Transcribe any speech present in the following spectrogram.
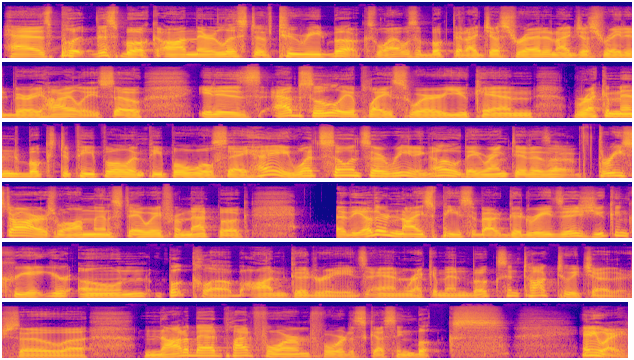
has put this book on their list of to read books. Well, that was a book that I just read and I just rated very highly. So it is absolutely a place where you can recommend books to people and people will say, "Hey, what's so and so reading? Oh, they ranked it as a three stars. Well, I'm going to stay away from that book." Uh, the other nice piece about Goodreads is you can create your own book club on Goodreads and recommend books and talk to each other. So, uh, not a bad platform for discussing books. Anyway,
